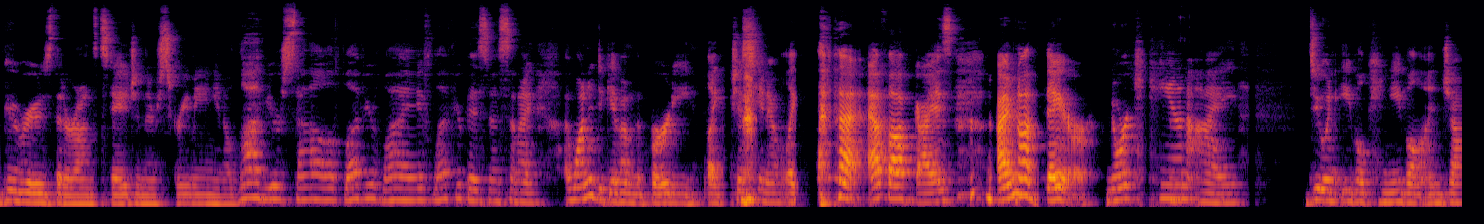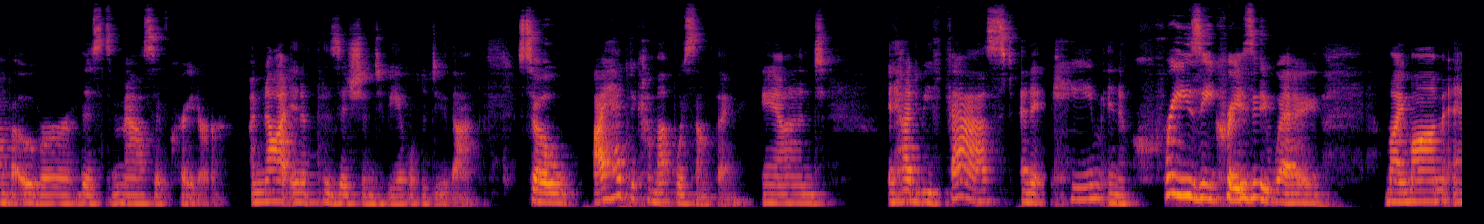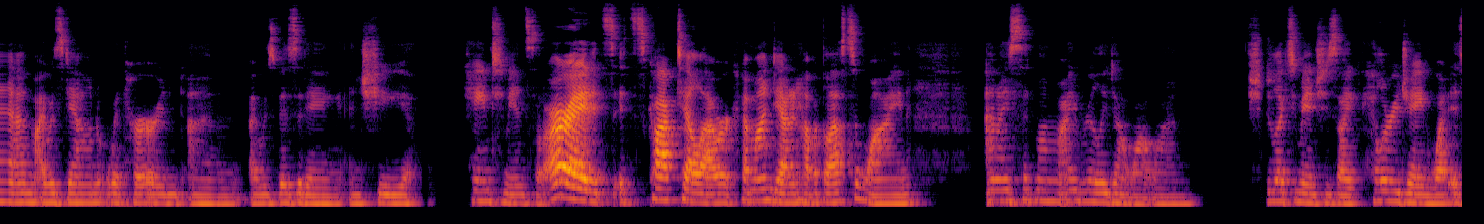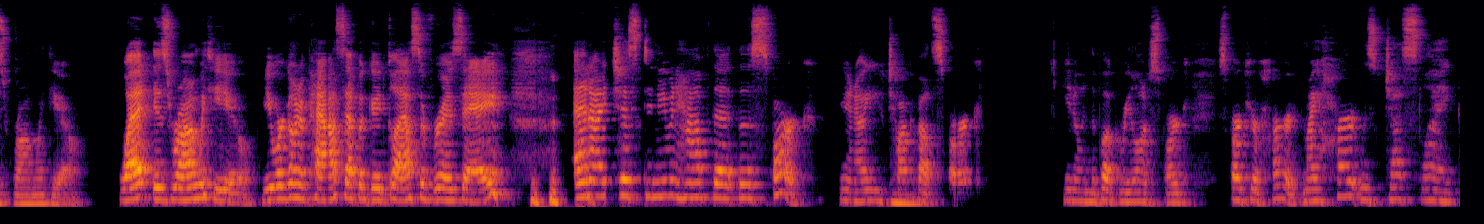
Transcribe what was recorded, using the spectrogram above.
gurus that are on stage and they're screaming, you know, love yourself, love your life, love your business. And I, I wanted to give them the birdie, like just, you know, like F off guys. I'm not there, nor can I do an Evel Knievel and jump over this massive crater. I'm not in a position to be able to do that. So I had to come up with something and it had to be fast and it came in a crazy, crazy way. My mom and I was down with her and um, I was visiting and she came to me and said, All right, it's it's cocktail hour. Come on down and have a glass of wine. And I said, Mom, I really don't want one. She looked at me and she's like, Hilary Jane, what is wrong with you? What is wrong with you? You were going to pass up a good glass of rosé. and I just didn't even have the the spark. You know, you talk mm. about spark, you know, in the book, relaunch spark, spark your heart. My heart was just like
